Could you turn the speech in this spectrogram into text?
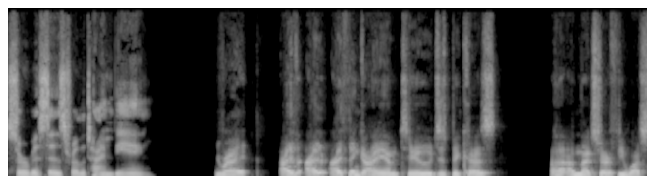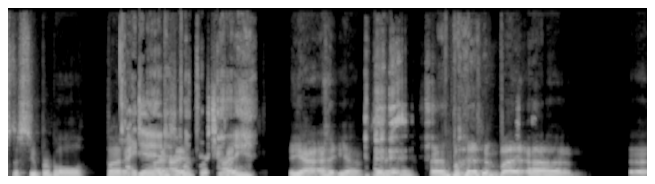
services for the time being. Right. I I, I think I am too, just because uh, I'm not sure if you watched the Super Bowl, but I did. I, unfortunately. I, yeah, yeah. but but uh, uh,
